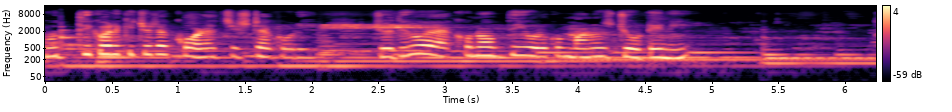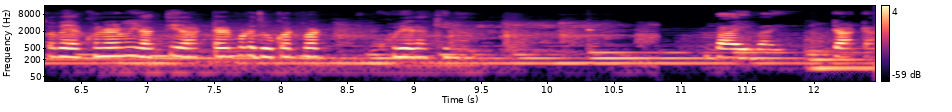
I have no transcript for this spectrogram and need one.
বুদ্ধি করে কিছুটা করার চেষ্টা করি। যদিও এখনও অবধি ওরকম মানুষ জোটেনি, তবে এখন আর আমি রাত্রি আটটার পরে দোকানপাট খুলে রাখি না। বাই বাই, টাটা।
